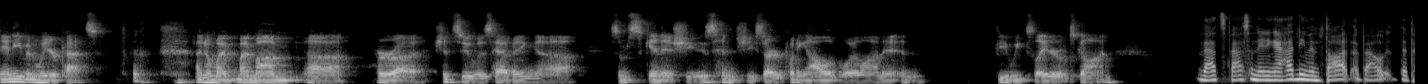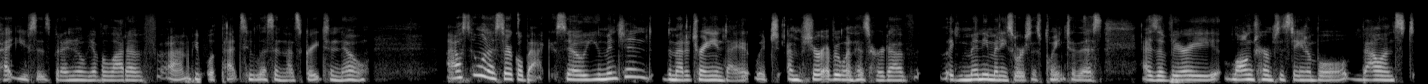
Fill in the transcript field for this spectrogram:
And even with your pets. I know my, my mom, uh, her uh, Shih Tzu was having uh, some skin issues and she started putting olive oil on it. And a few weeks later, it was gone. That's fascinating. I hadn't even thought about the pet uses, but I know we have a lot of um, people with pets who listen. That's great to know. I also want to circle back. So, you mentioned the Mediterranean diet, which I'm sure everyone has heard of like many, many sources point to this as a mm-hmm. very long term, sustainable, balanced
